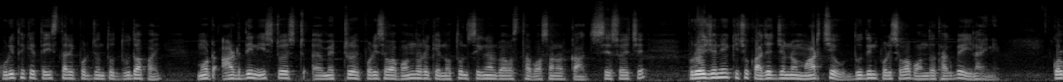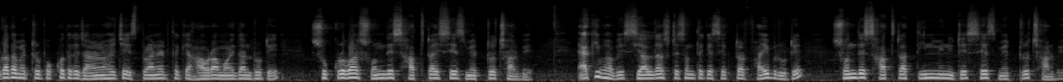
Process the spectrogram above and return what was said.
কুড়ি থেকে তেইশ তারিখ পর্যন্ত দু দফায় মোট আট দিন ইস্ট ওয়েস্ট মেট্রো পরিষেবা বন্ধ রেখে নতুন সিগন্যাল ব্যবস্থা বসানোর কাজ শেষ হয়েছে। প্রয়োজনীয় কিছু কাজের জন্য মার্চেও দুদিন পরিষেবা বন্ধ থাকবে এই লাইনে। কলকাতা মেট্রোর পক্ষ থেকে জানানো হয়েছে স্প্লানেড থেকে হাওড়া ময়দান রুটে শুক্রবার সন্ধ্যে সাতটায় শেষ মেট্রো ছাড়বে। একইভাবে শিয়ালদা স্টেশন থেকে সেক্টর ফাইভ রুটে সন্ধ্যে সাতটা তিন মিনিটে শেষ মেট্রো ছাড়বে।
